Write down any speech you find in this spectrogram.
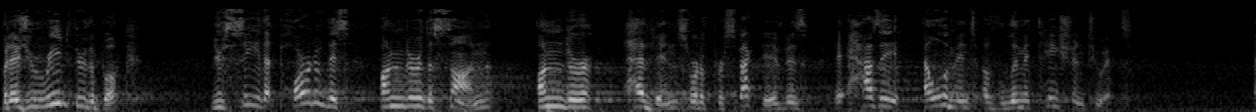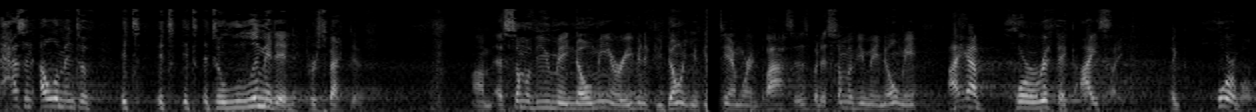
But as you read through the book, you see that part of this under the sun, under heaven sort of perspective is it has an element of limitation to it. It has an element of, it's, it's, it's, it's a limited perspective. Um, as some of you may know me, or even if you don't, you can see I'm wearing glasses, but as some of you may know me, I have horrific eyesight. Like, horrible.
